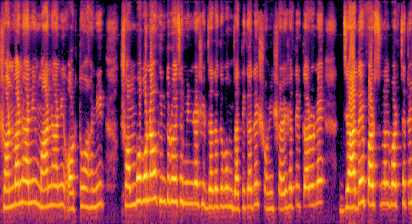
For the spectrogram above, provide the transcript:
সম্মানহানি, মানহানি, অর্থহানির সম্ভাবনাও কিন্তু রয়েছে মীন রাশির জাতক এবং জাতিকাদের। শনির সাড়ে সাতির কারণে যাদের পার্সোনাল বার্থচার্টে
